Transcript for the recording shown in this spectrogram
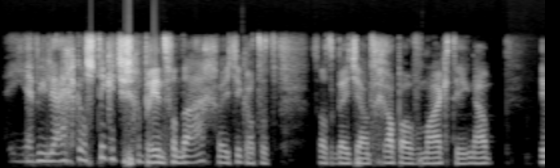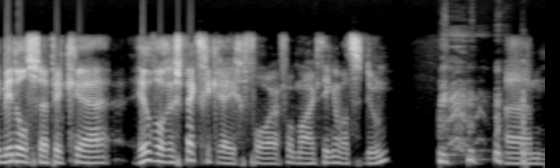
hey, hebben jullie eigenlijk al stickertjes geprint vandaag? Weet je, ik had het, zat een beetje aan het grappen over marketing. Nou, inmiddels heb ik eh, heel veel respect gekregen voor, voor marketing en wat ze doen. Ehm,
